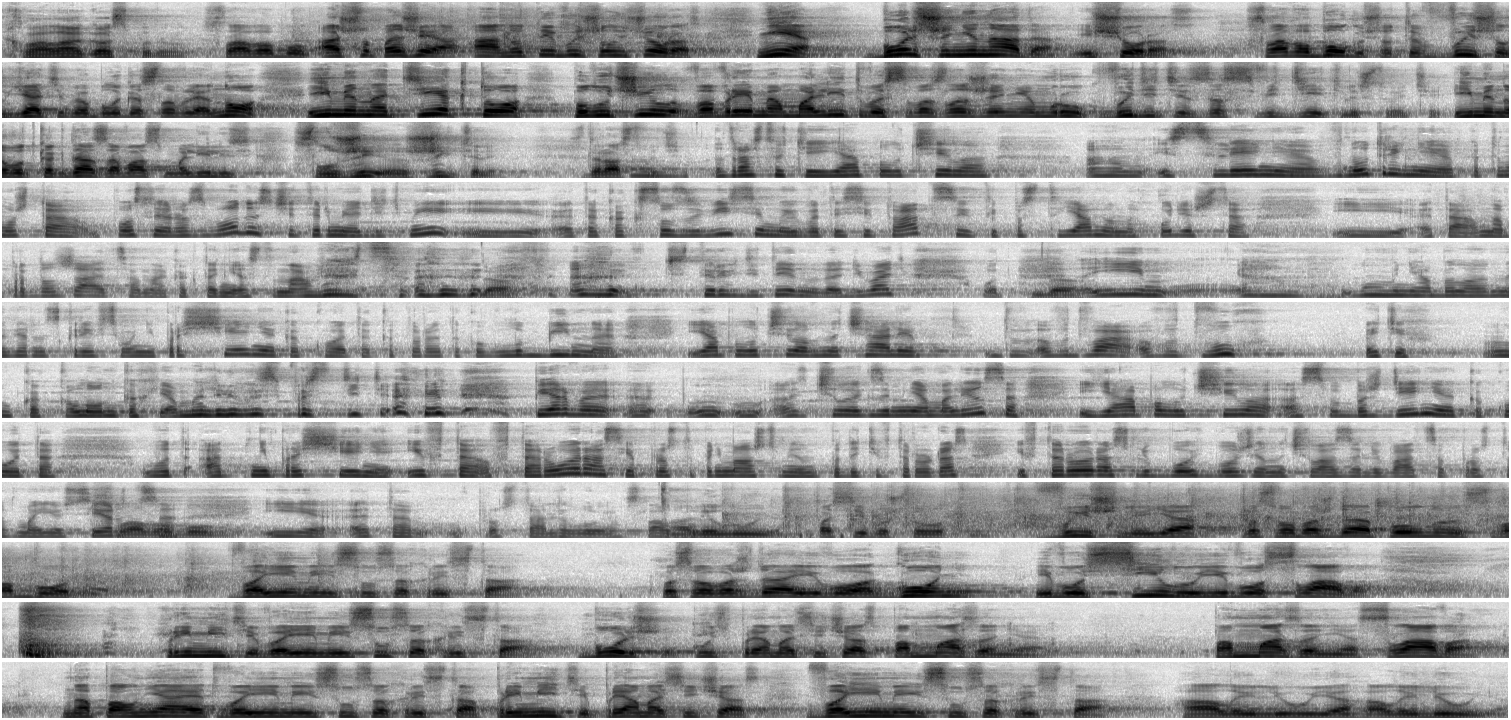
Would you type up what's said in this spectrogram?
Хвала Господу. Слава Богу. А что, подожди, а, ну ты вышел еще раз. Не, больше не надо еще раз. Слава Богу, что ты вышел, я тебя благословляю. Но именно те, кто получил во время молитвы с возложением рук, выйдите засвидетельствуйте. Именно вот когда за вас молились служители. Здравствуйте. Здравствуйте, я получила ам, исцеление внутреннее, потому что после развода с четырьмя детьми, и это как созависимый в этой ситуации, ты постоянно находишься, и это она продолжается, она как-то не останавливается. Да. Четырех детей надо одевать. Вот. Да. И ам, у меня было, наверное, скорее всего, непрощение какое-то, которое такое глубинное. Я получила вначале в, два, в двух этих ну, как колонках я молилась, простите. Первый э, м, человек за меня молился, и я получила освобождение какое-то вот от непрощения. И вто- второй раз, я просто понимала, что мне надо подойти второй раз, и второй раз любовь Божья начала заливаться просто в мое сердце. Слава Богу. И это просто аллилуйя. Слава Богу. Аллилуйя. Спасибо, что вышли. Я высвобождаю полную свободу во имя Иисуса Христа. Высвобождаю Его огонь, Его силу, Его славу. Примите во имя Иисуса Христа. Больше, пусть прямо сейчас помазание, помазание, слава наполняет во имя Иисуса Христа. Примите прямо сейчас во имя Иисуса Христа. Аллилуйя, аллилуйя.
